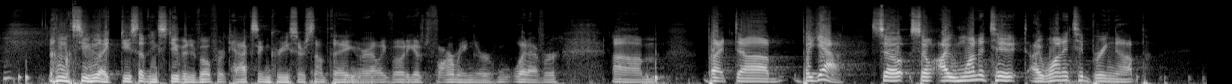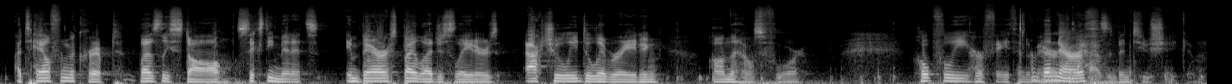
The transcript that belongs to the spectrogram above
Unless you like do something stupid and vote for a tax increase or something, or like vote against farming or whatever. Um, but um, but yeah, so so I wanted to I wanted to bring up a tale from the crypt. Lesley Stahl, sixty minutes, embarrassed by legislators actually deliberating on the House floor. Hopefully, her faith in America hasn't been too shaken.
